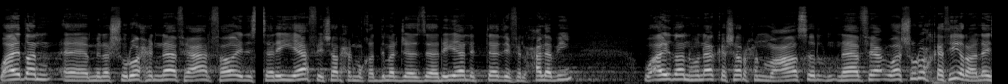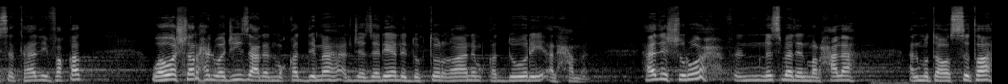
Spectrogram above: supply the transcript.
وأيضا آه، من الشروح النافعة الفوائد السرية في شرح المقدمة الجزائرية للتاذي في الحلبي وأيضا هناك شرح معاصر نافع وشروح كثيرة ليست هذه فقط وهو الشرح الوجيز على المقدمة الجزائرية للدكتور غانم قدوري الحمد هذه الشروح بالنسبة للمرحلة المتوسطة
